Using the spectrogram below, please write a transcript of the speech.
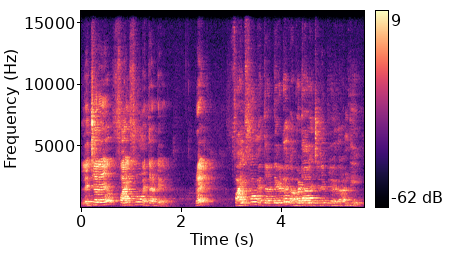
ලෙචරය FIFO method එකට right? FIFO method එකට ගබඩා ලෙචරය පිළිවෙල කරන්න තියෙන්නේ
